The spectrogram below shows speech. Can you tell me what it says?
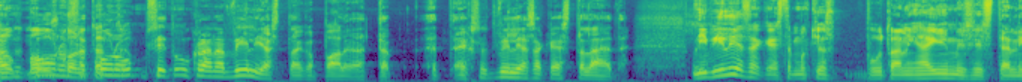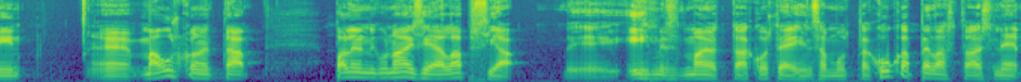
Mä, mä puhunut, uskon, että, puhunut siitä Ukrainan viljasta aika paljon, että, että eikö nyt viljasäkeistä lähetä? niin viljasäkeistä, mutta jos puhutaan ihan ihmisistä, niin mä uskon, että paljon niin kuin naisia ja lapsia ihmiset majoittaa koteihinsa, mutta kuka pelastaisi ne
